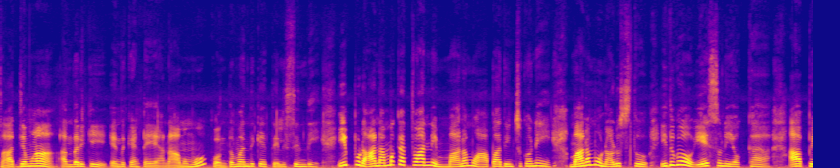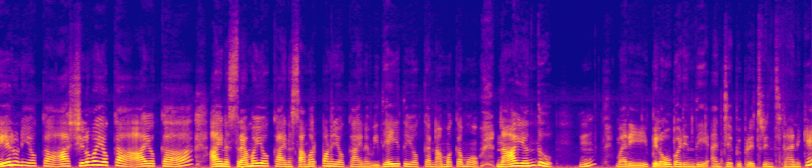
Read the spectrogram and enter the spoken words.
సాధ్యమా అందరికీ? ఎందుకంటే ఆ నామము కొంతమందికే తెలిసింది. ఇప్పుడు ఆ నమ్మకత్వాన్ని మనము ఆపాదించుకొని మనము నడుస్తూ ఇదిగో యేసుని యొక్క ఆ పేరుని యొక్క ఆ శిలువ యొక్క ఆ యొక్క ఆయన శ్రమ యొక్క ఆయన సమర్పణ యొక్క ఆయన విధేయత యొక్క నమ్మకము నా ఎందు మరి పిలువబడింది అని చెప్పి ప్రచురించడానికి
